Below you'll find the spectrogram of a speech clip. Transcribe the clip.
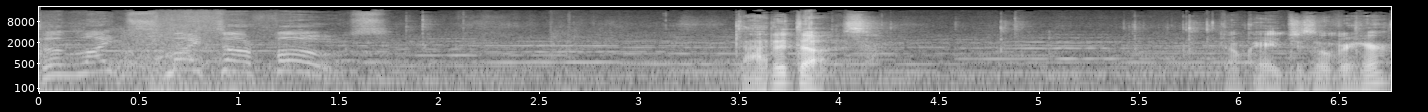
The light smites our foes. That it does. Okay, just over here.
